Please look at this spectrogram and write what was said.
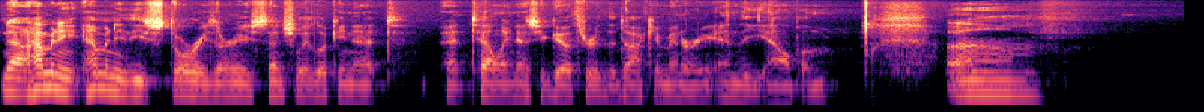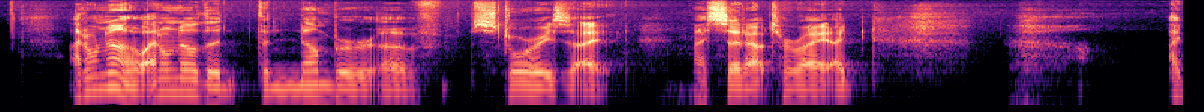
Now, how many how many of these stories are you essentially looking at at telling as you go through the documentary and the album? I don't know. I don't know the the number of stories I I set out to write. I, I,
